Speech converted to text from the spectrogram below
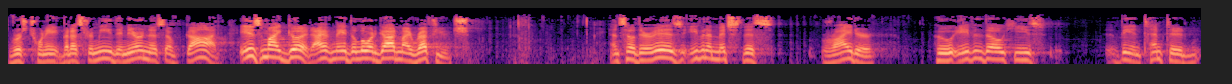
Verse 28, But as for me, the nearness of God is my good. I have made the Lord God my refuge. And so there is, even amidst this writer, who even though he's being tempted,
